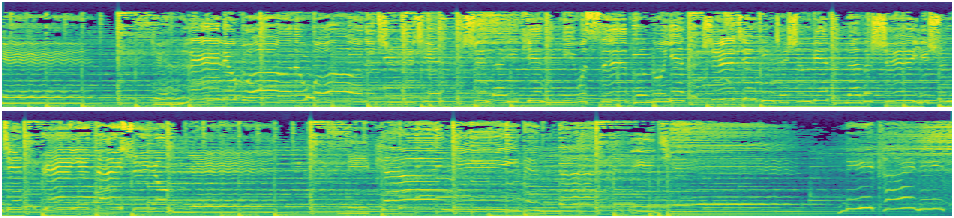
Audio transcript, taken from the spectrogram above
眼泪流过了我的指尖，是那一天你我撕破诺言，时间停在身边，哪怕是一瞬间，愿意带去永远。离开你的那一天，离开你的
